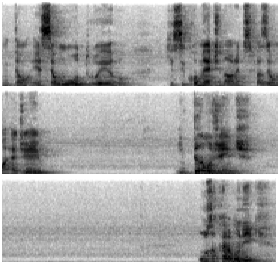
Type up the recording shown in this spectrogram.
Então, esse é um outro erro que se comete na hora de se fazer uma Red Ale. Então, gente, usa Caramonique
